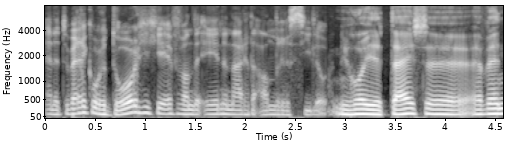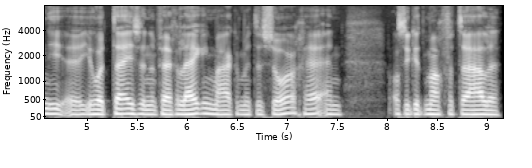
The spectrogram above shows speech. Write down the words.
En het werk wordt doorgegeven van de ene naar de andere silo. Nu hoor je Thijs, hè, Wendy, eh, je hoort Thijs een vergelijking maken met de zorg. Hè, en als ik het mag vertalen,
